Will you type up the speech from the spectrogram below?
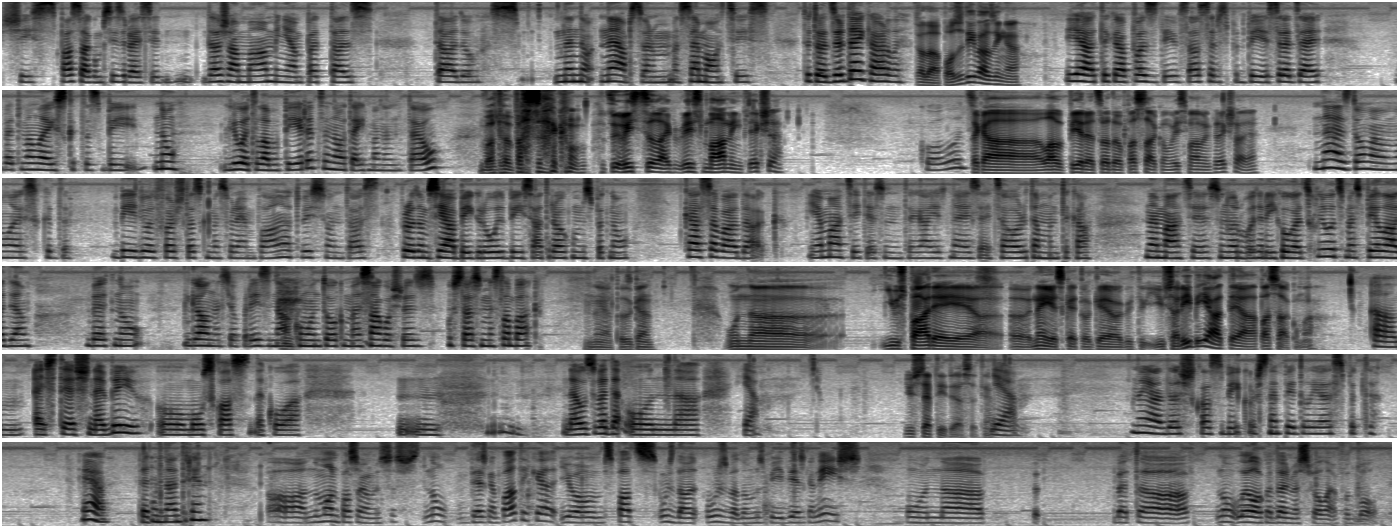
šis pasākums izraisīja dažām māmiņām pat tādas, tādu s- neno- neapsveramas emocijas. Tu to dzirdēji, Kārli? Tādā pozitīvā ziņā. Jā, tā kā pozitīvas asaras pat bija, es redzēju. Bet man liekas, ka tas bija nu, ļoti laba pieredze noteikti man un tev. Vadot pasākumu. Visi cilvēki, visi māmiņi priekšā. Ko lūdzu? Tā kā laba pieredze vadot pasākumu, visi māmiņi priekšā. Ja? Nē, es domāju, liekas, ka bija ļoti forši tas, ka mēs varējām plānot visu. Tas, protams, jā, bija grūti, bija satraukums, bet nu, kā savādāk iemācīties un kā ja neaiziet cauri tam un kā nemācīties. Un varbūt arī kaut kādas kļūdas mēs pielādējām. Bet nu, galvenais jau par iznākumu un to, ka mēs nākošais uzstāsimies labāk. Nu, jā, tas gan. Un uh, jūs pārējie, uh, neieskaitot tu- jūs arī bijāt tajā pasākumā? Um, es tieši nebiju, un mūsu klase neko mm, neuzveda. Un, uh, jā, Jūs septītajā esat. Ja? jā, Nu, jā, dažas klases bija, kuras nepiedalījās. Bet, jā, bet un Adriana. Uh, nu, man pasākums tas, nu, diezgan patika, jo mums pats uzda, uzvedums bija diezgan īss. Un, uh, be- bet uh, nu, lielāko daļu mēs spēlējām futbolu.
